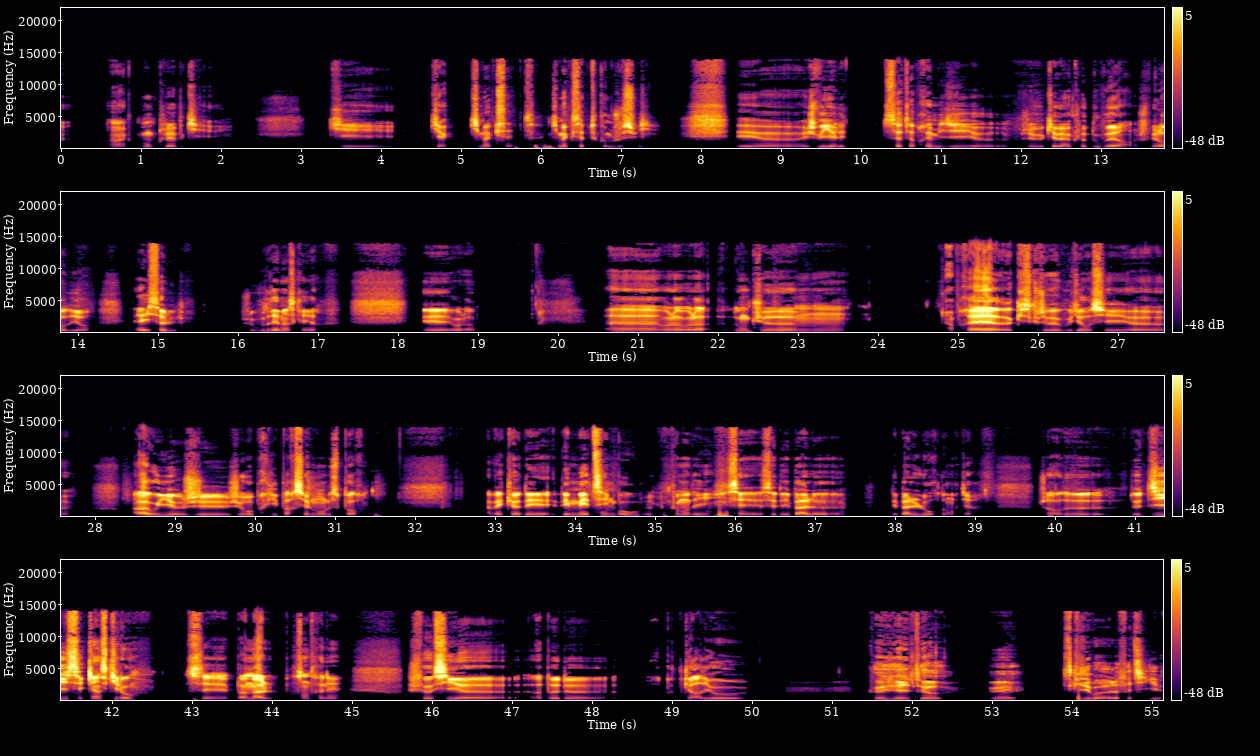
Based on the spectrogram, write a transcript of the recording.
un bon club qui, qui, qui, qui m'accepte, qui m'accepte comme je suis. Et, je vais y aller cet après-midi. J'ai vu qu'il y avait un club d'ouvert. Je vais leur dire, hey, salut, je voudrais m'inscrire. Et voilà. voilà, voilà. Donc, euh, après, euh, qu'est-ce que je vais vous dire aussi euh, Ah oui, j'ai repris partiellement le sport. Avec des, des medicine balls, comme on dit. C'est des balles, des balles lourdes, on va dire. Genre de, de 10 et 15 kilos. C'est pas mal pour s'entraîner. Je fais aussi un peu de un peu de cardio quand j'ai le temps. Excusez-moi, la fatigue.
